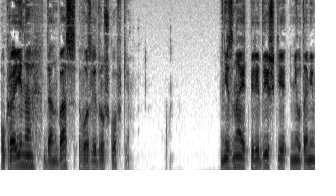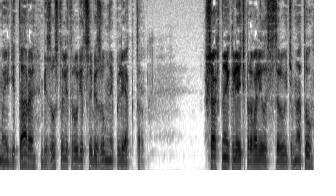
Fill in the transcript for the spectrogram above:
Украина, Донбасс, возле Дружковки. Не знает передышки неутомимая гитара, без устали трудится безумный плектор. Шахтная клеть провалилась в сырую темноту,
